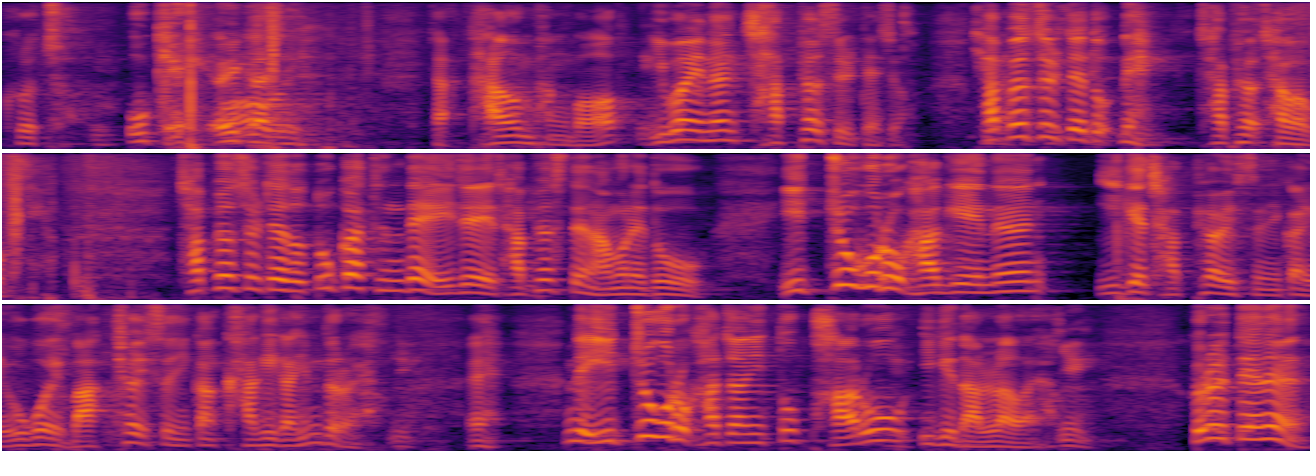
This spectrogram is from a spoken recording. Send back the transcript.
그렇죠. 오케이 여기까지. 자 다음 방법 이번에는 잡혔을 때죠. 잡혔을 때도 네 잡혀 잡아보세요. 잡혔을 때도 똑같은데 이제 잡혔을 때는 아무래도 이쪽으로 가기에는 이게 잡혀 있으니까 요거에 막혀 있으니까 가기가 힘들어요. 예. 근데 이쪽으로 가자니 또 바로 이게 날라와요. 예. 그럴 때는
